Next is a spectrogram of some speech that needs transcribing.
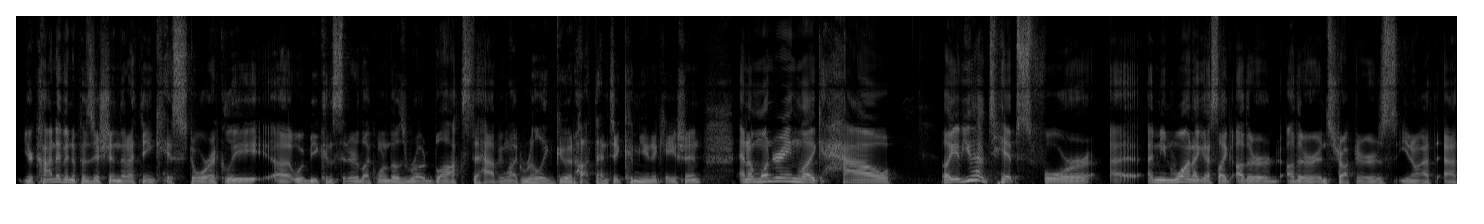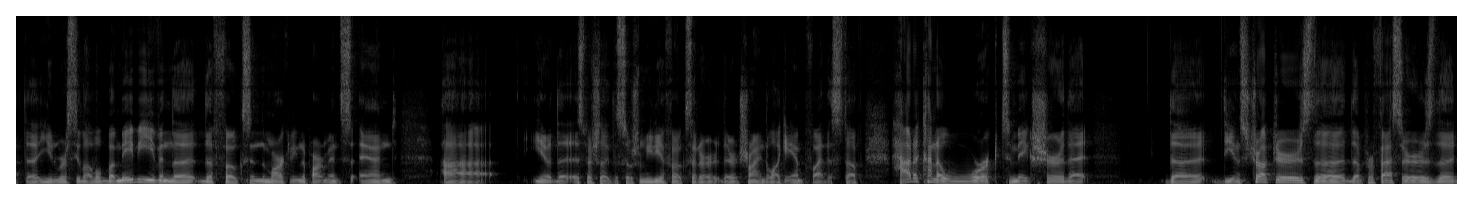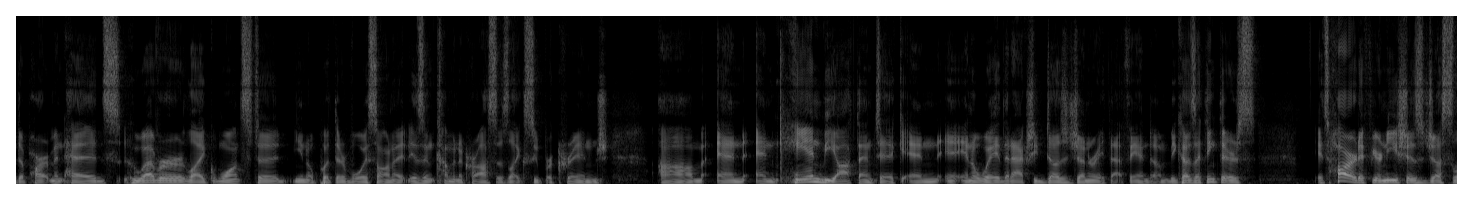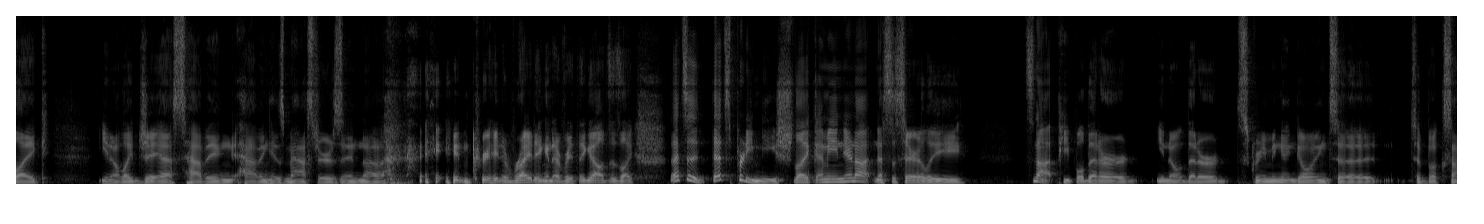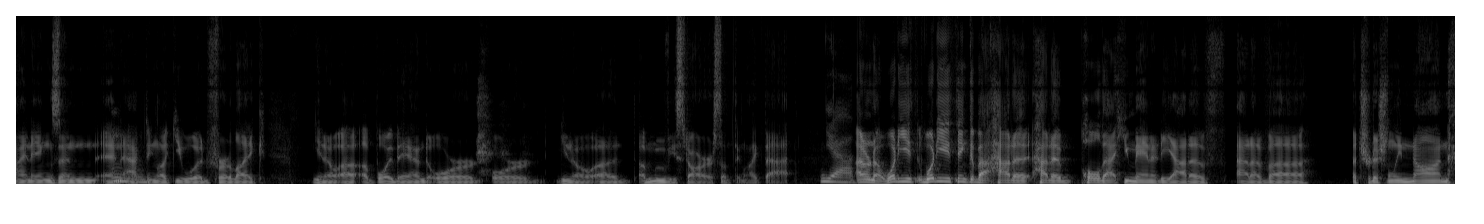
you're kind of in a position that I think historically uh, would be considered like one of those roadblocks to having like really good authentic communication. And I'm wondering like how like if you have tips for uh, i mean one i guess like other other instructors you know at, at the university level but maybe even the the folks in the marketing departments and uh you know the especially like the social media folks that are they're trying to like amplify this stuff how to kind of work to make sure that the the instructors the the professors the department heads whoever like wants to you know put their voice on it isn't coming across as like super cringe um, and and can be authentic and in a way that actually does generate that fandom. Because I think there's, it's hard if your niche is just like, you know, like JS having having his masters in uh, in creative writing and everything else is like that's a that's pretty niche. Like, I mean, you're not necessarily. It's not people that are you know that are screaming and going to to book signings and and mm. acting like you would for like you know a, a boy band or or you know a, a movie star or something like that. Yeah. I don't know. What do you what do you think about how to how to pull that humanity out of out of uh a traditionally non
